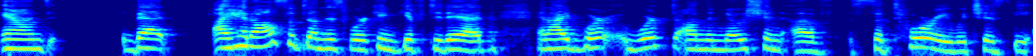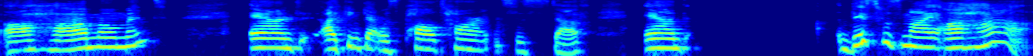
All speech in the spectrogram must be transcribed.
and that I had also done this work in gifted ed, and I'd wor- worked on the notion of Satori, which is the aha moment. And I think that was Paul Torrance's stuff. And this was my aha.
